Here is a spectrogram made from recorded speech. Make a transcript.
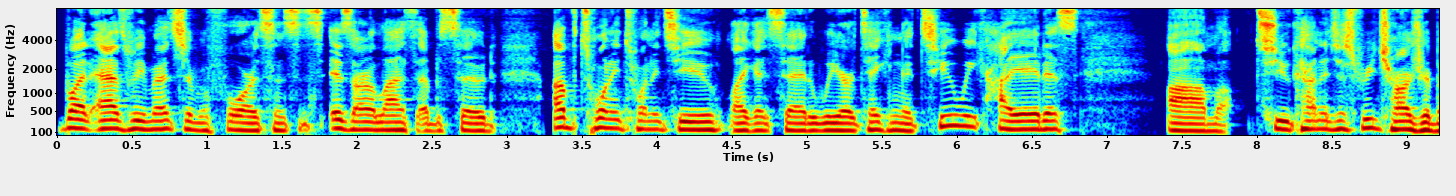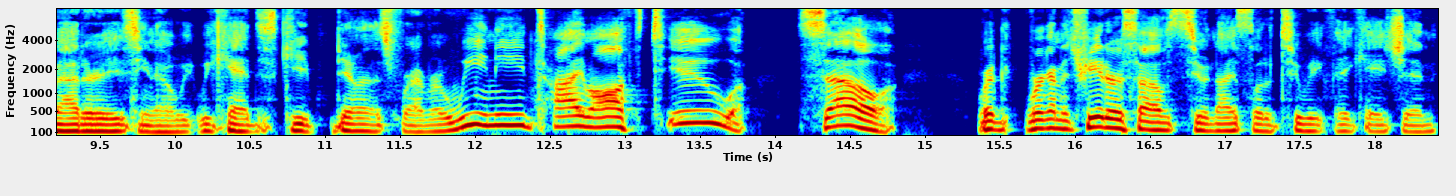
But as we mentioned before, since this is our last episode of 2022, like I said, we are taking a two week hiatus um to kind of just recharge your batteries. You know, we, we can't just keep doing this forever. We need time off too. So we're we're gonna treat ourselves to a nice little two week vacation.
